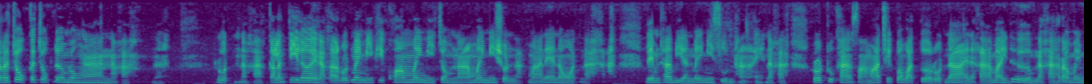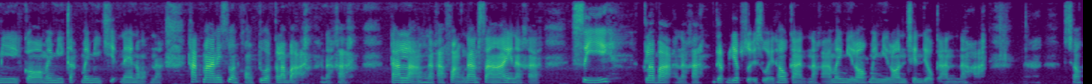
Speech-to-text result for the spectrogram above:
กระจกกระจกเดิมโรงงานนะคะนะ รถนะคะ การันตีเลยนะคะ รถไม่มีพลิกคว่ำไม่มีจมน้ำไม่มีชนหนักมาแน่นอนนะคะ เล่มทะเบียนไม่มีสูญหายนะคะ รถทุกคันสามารถเช็คประวัติตัวรถได้นะคะไม่เดิมนะคะ เราไม่มีกอไม่มีกักไม่มีเขียนแน่นอนนะถัดมาในส่วนของตัวกระบะนะคะ ด้านหลังนะคะ ฝั่งด้านซ้ายนะคะ สีกระบะนะคะเรียบเรียบสวยๆเท่ากันนะคะ ไม่มีลอกไม่มีร่อนเช่นเดียวกันนะคะช่อง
